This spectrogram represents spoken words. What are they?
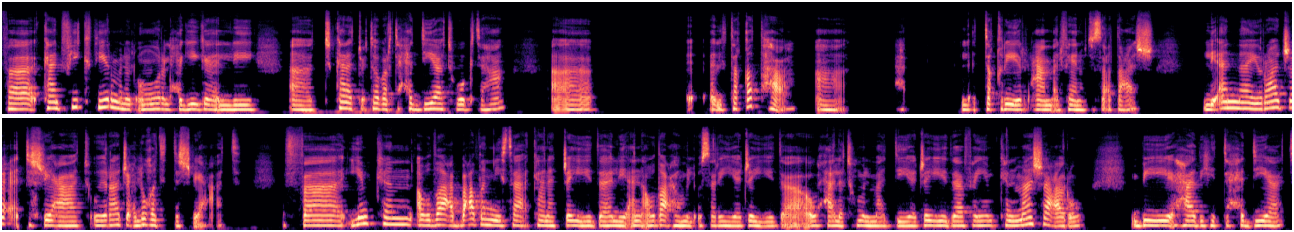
فكان في كثير من الأمور الحقيقة اللي كانت تعتبر تحديات وقتها التقطها التقرير عام 2019 لأنه يراجع التشريعات ويراجع لغة التشريعات. فيمكن أوضاع بعض النساء كانت جيدة لأن أوضاعهم الأسرية جيدة أو حالتهم المادية جيدة فيمكن ما شعروا بهذه التحديات.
